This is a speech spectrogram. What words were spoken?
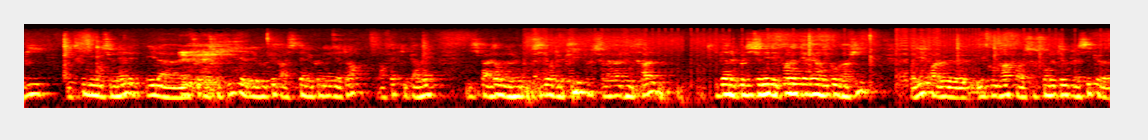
bi tridimensionnelle et la, fluoroscopie développée par le système EcoNavigator, en fait, qui permet, ici par exemple dans une procédure de clip sur la valve mitrale, de positionner des points d'intérêt en échographie. Vous voyez, l'échographe sur son ETO classique euh,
